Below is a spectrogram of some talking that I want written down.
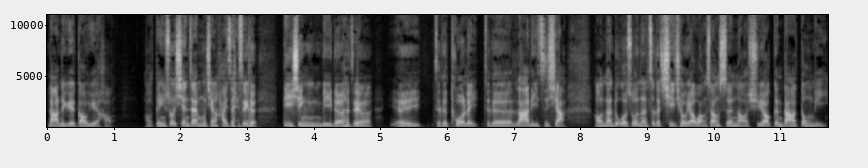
拉得越高越好哦，等于说现在目前还在这个地心引力的这个呃这个拖累这个拉力之下哦，那如果说呢这个气球要往上升哦，需要更大的动力。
